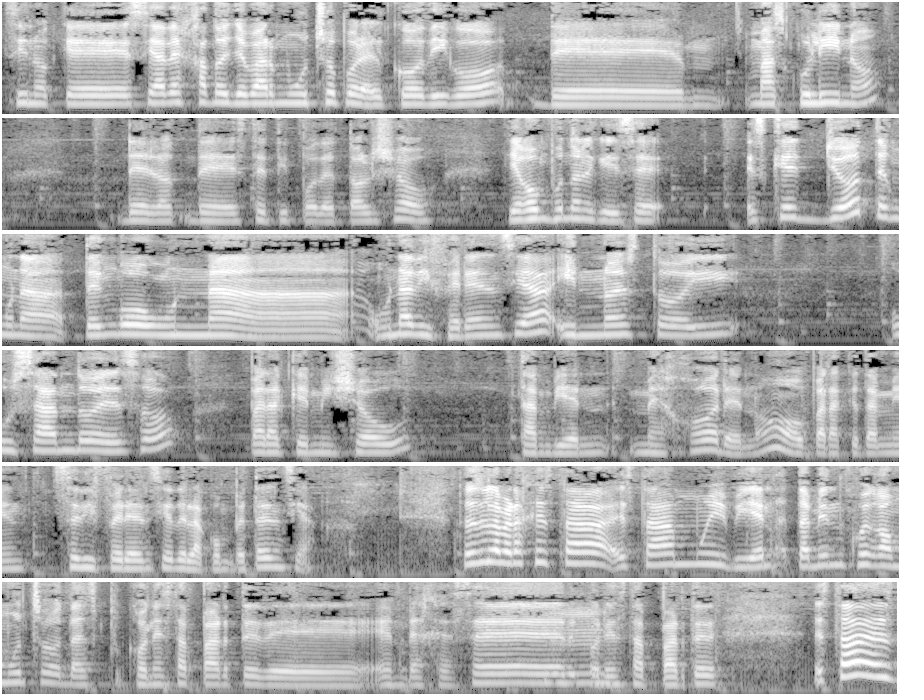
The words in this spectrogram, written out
Sino que se ha dejado llevar mucho por el código de mm, masculino de, lo- de este tipo de talk show. Llega un punto en el que dice, es que yo tengo una, tengo una, una diferencia y no estoy usando eso para que mi show también mejore, ¿no? O para que también se diferencie de la competencia. Entonces la verdad que está, está muy bien. También juega mucho das- con esta parte de envejecer, Mm. con esta parte... Está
